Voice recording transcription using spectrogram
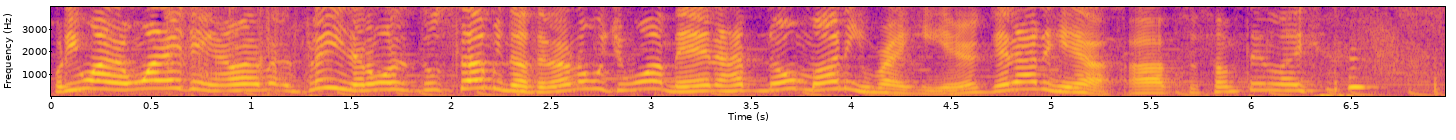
What do you want? I don't want anything. I, please, I don't want. Don't sell me nothing. I don't know what you want, man. I have no money right here. Get out of here. Uh, so something like.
